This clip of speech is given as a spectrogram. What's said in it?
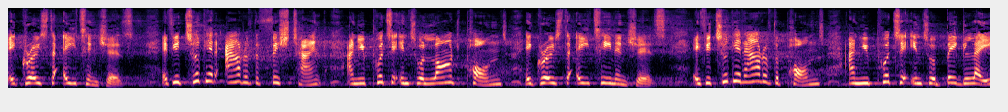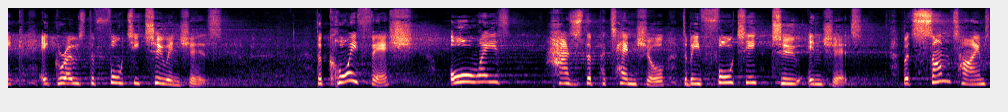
it grows to eight inches. If you took it out of the fish tank and you put it into a large pond, it grows to 18 inches. If you took it out of the pond and you put it into a big lake, it grows to 42 inches. The koi fish always has the potential to be 42 inches. But sometimes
